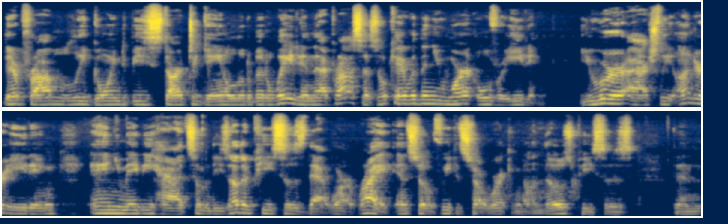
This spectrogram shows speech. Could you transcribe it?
they're probably going to be start to gain a little bit of weight in that process. Okay, well then you weren't overeating. You were actually under eating and you maybe had some of these other pieces that weren't right. And so if we could start working on those pieces, then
